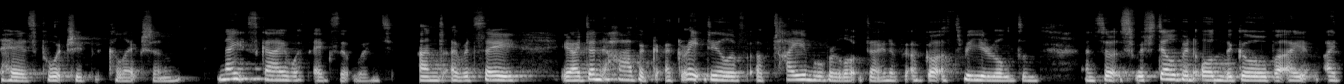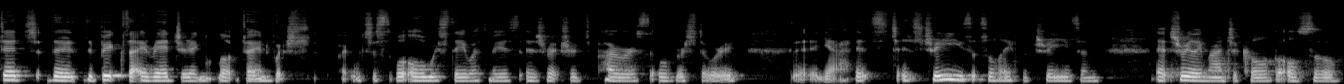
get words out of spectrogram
his poetry collection, Night Sky with Exit Wound. And I would say, you know, I didn't have a, a great deal of, of time over lockdown. I've, I've got a three year old and and so we've still been on the go. But I, I did the, the book that I read during lockdown, which which just will always stay with me, is, is Richard Powers' Overstory. Uh, yeah, it's it's trees. It's a life of trees, and it's really magical. But also,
